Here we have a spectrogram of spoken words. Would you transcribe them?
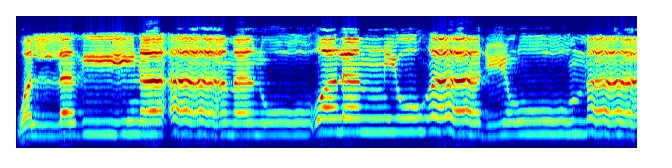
وَالَّذِينَ آمَنُوا وَلَمْ يُهَاجِرُوا مَا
